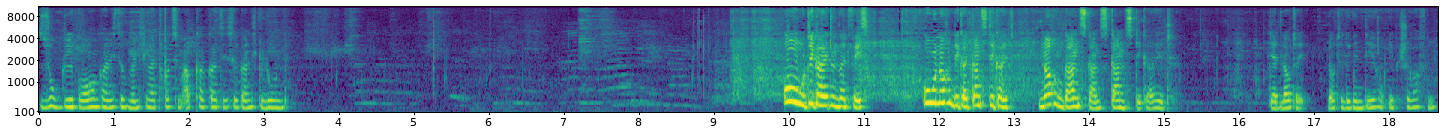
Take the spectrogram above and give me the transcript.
so viel brauchen kann ich das. Wenn ich halt trotzdem abkacke, hat sich ja gar nicht gelohnt. Oh, dicker Hit in sein Face. Oh, noch ein dicker, ganz dicker Hit. Noch ein ganz, ganz, ganz dicker Hit. Der hat lauter, lauter legendäre und epische Waffen.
